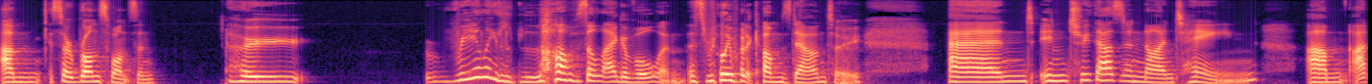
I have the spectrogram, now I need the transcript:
Um, so Ron Swanson, who really loves a Lagavulin. It's really what it comes down to. And in 2019, um, I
